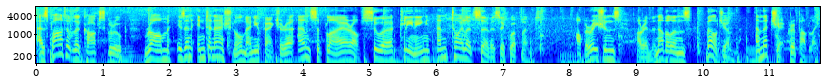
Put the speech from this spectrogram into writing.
As part of the Cox Group, ROM is an international manufacturer and supplier of sewer, cleaning and toilet service equipment. Operations are in the Netherlands, Belgium and the Czech Republic.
